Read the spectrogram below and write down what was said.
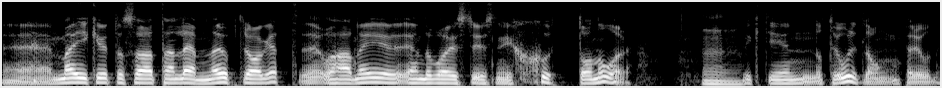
Eh, man gick ut och sa att han lämnar uppdraget eh, och han har ju ändå varit i styrelsen i 17 år, vilket är en otroligt lång period.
